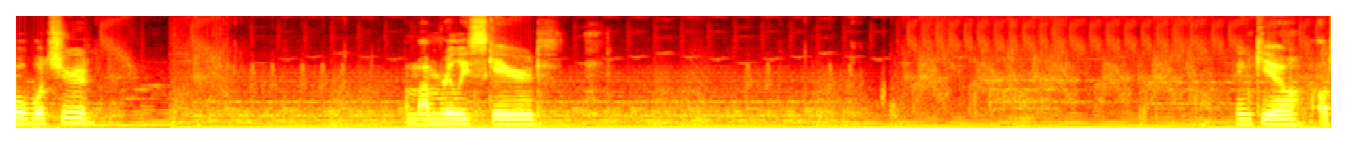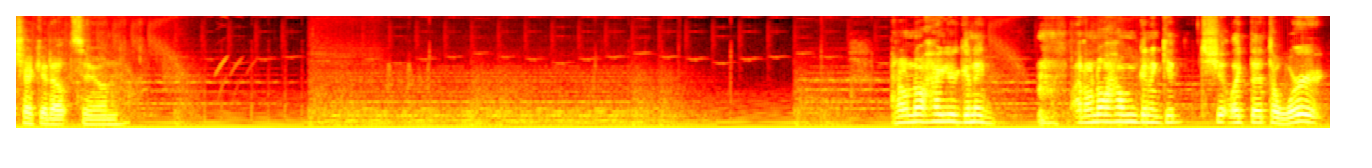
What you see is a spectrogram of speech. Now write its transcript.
Well, what's your... I'm, I'm really scared. Thank you. I'll check it out soon. I don't know how you're gonna... I don't know how I'm gonna get shit like that to work.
